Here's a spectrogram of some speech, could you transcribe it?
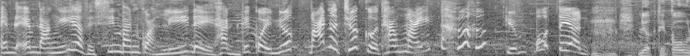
Em lại em đang nghĩ là phải xin ban quản lý để hẳn cái quầy nước bán ở trước cửa thang máy. Kiếm bộ tiền. Được thì cô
